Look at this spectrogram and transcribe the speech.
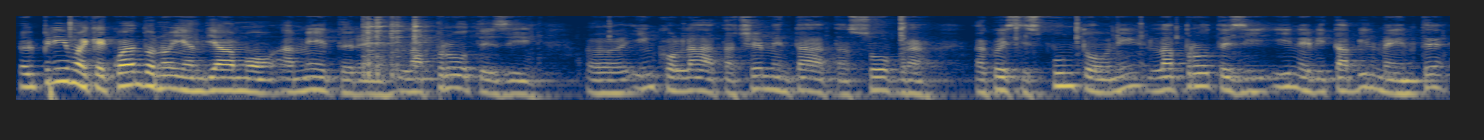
Il primo è che quando noi andiamo a mettere la protesi eh, incollata, cementata sopra a questi spuntoni, la protesi inevitabilmente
